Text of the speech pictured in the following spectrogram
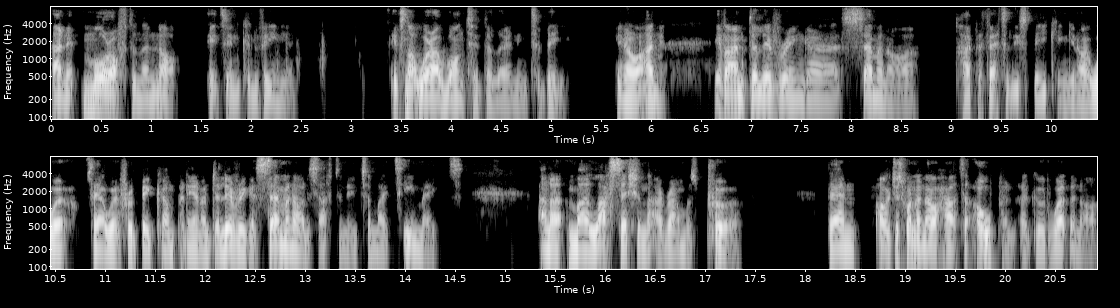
And it, more often than not, it's inconvenient. It's not where I wanted the learning to be. You know, mm-hmm. if I'm delivering a seminar, hypothetically speaking, you know, I work, say I work for a big company and I'm delivering a seminar this afternoon to my teammates and I, my last session that I ran was poor, then I just want to know how to open a good webinar.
